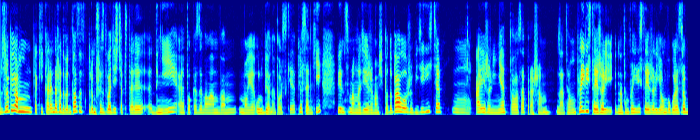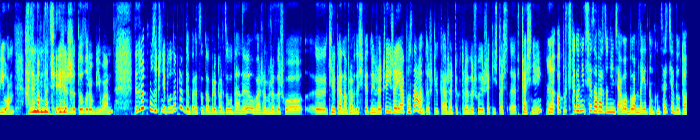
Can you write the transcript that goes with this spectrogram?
Zrobiłam taki kalendarz adwentowy, w którym przez 24 dni e, pokazywałam Wam moje ulubione polskie piosenki, więc mam nadzieję, że Wam się podobało, że widzieliście. Mm, a jeżeli nie, to zapraszam na tę playlistę, jeżeli, na tę playlistę, jeżeli ją w ogóle zrobiłam. Ale mam nadzieję, że to zrobiłam. Ten rok muzycznie był naprawdę bardzo dobry, bardzo udany. Uważam, że wyszło y, kilka naprawdę świetnych rzeczy i że ja poznałam też kilka rzeczy, które wyszły już jakiś czas y, wcześniej. Y, oprócz tego nic się za bardzo nie działo. Byłam na jednym koncercie, był to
